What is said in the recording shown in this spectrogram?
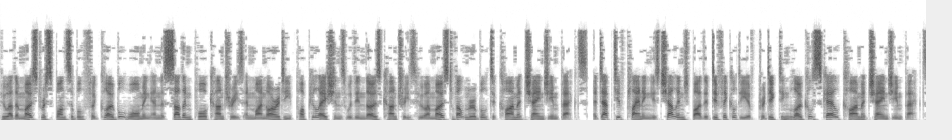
who are the most responsible for global warming and the southern poor countries and minority populations within those countries who are most vulnerable to climate change impacts. Adaptive planning is challenged by the difficulty of predicting local scale climate climate change impacts.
